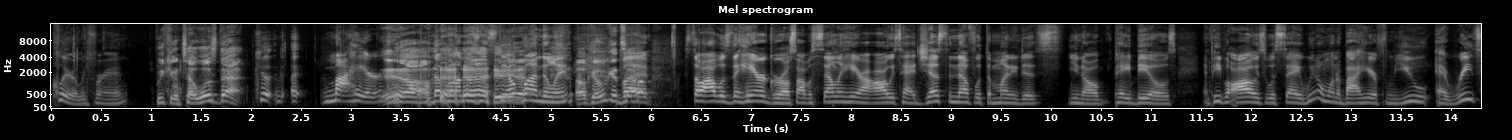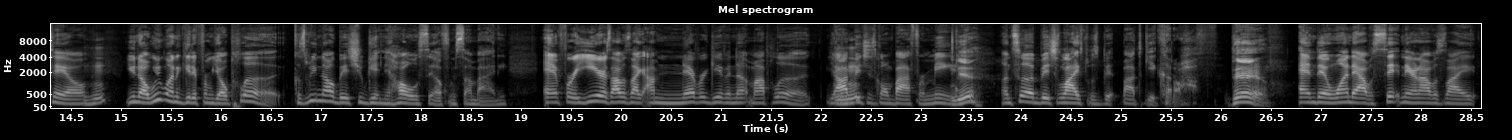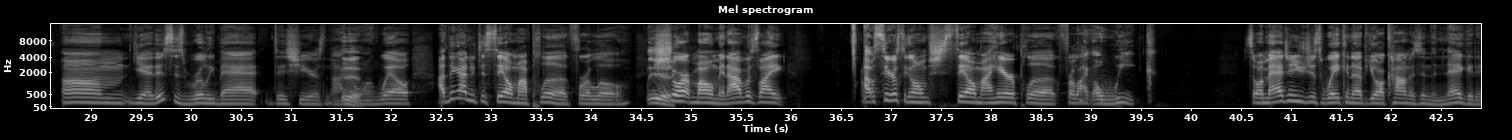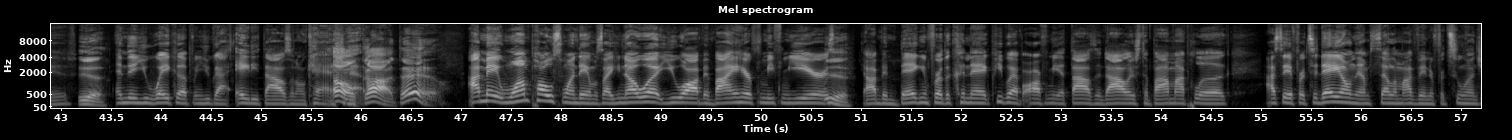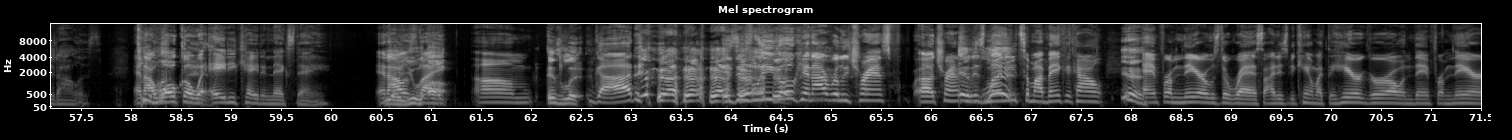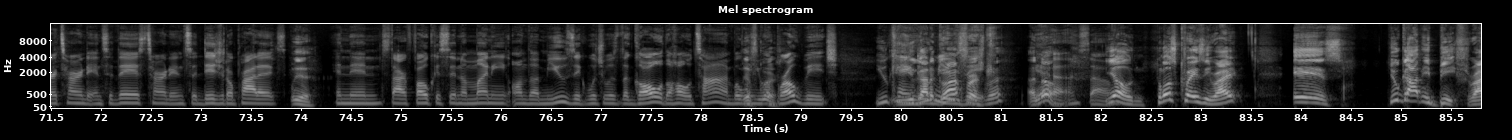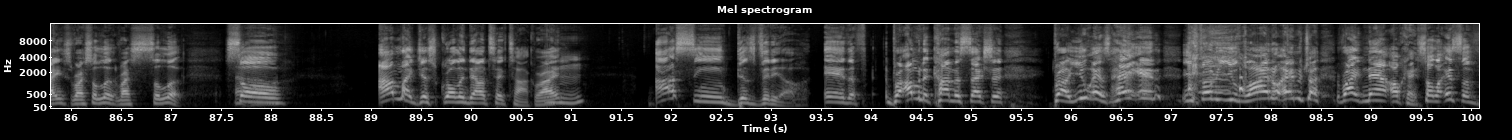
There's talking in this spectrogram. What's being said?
Clearly, friend. We can tell. What's that? Uh, My hair. Yeah. The bundles are still Yeah. bundling. Okay, we can tell. So I was the hair girl. So I was selling hair. I always had just enough with the money to, you know, pay bills. And people always would say, "We don't want to buy hair from you at retail. Mm-hmm. You know, we want to get it from your plug because we know, bitch, you getting it wholesale from somebody." And for years, I was like, "I'm never giving up my plug. Y'all bitches gonna buy from me." Mm-hmm. Yeah. Until a bitch lights was about to get cut off. Damn. And then one day I was sitting there and I was like, um, yeah, this is really bad. This year is not Yeah. going well. I think I need to sell my plug for a little Yeah. short moment. I was like, I was seriously gonna sell my hair plug for like a week. So imagine you just waking up, your account is in the negative, Yeah. and then you wake up and you got 80,000 on cash. Oh App. God, damn. I made one post one day and was like, you know what? You all been buying hair from me from years. Yeah. Y'all been begging for the connect. People have offered me a thousand dollars to buy my plug. I said for today only, I'm selling my vendor for two hundred dollars. And I woke up with 80K the next day. And Yo, I was like, um, It's lit. God, is this legal? Can I really trans- uh, transfer It's this money to my bank account? Yeah. And from there was the rest. I just became like the hair girl, and then from there turned it into this, turned it into digital products, Yeah. and then start focusing the money on the music, which was the goal the whole time. But when Of you were course. broke, bitch, you can't. you gotta grind first, man. I know. Yeah, so Yo, what's crazy, right? Is you got me beef, right? Right. So look, right. So look. So Uh-oh. I'm like just scrolling down TikTok, right? Mhm. I seen this video, and the, bro, I'm in the comment section. Bro, you is hating. You feel me? You lying on Amy. Try- Right now, okay. So like, it's a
